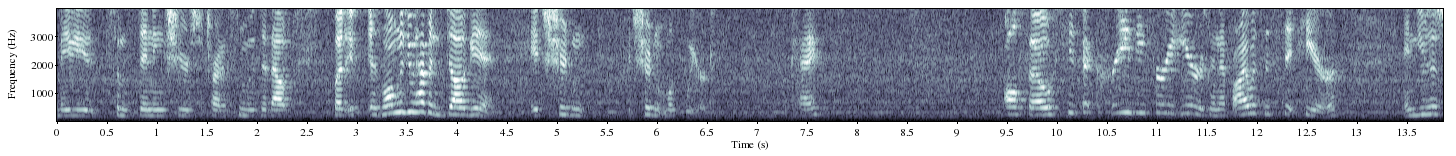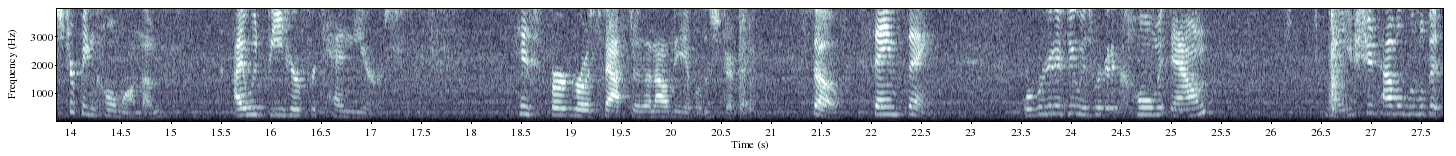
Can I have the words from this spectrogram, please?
maybe some thinning shears to try to smooth it out. But if, as long as you haven't dug in, it shouldn't, it shouldn't look weird. Okay? Also, he's got crazy furry ears, and if I was to sit here and use a stripping comb on them, I would be here for 10 years. His fur grows faster than I'll be able to strip it. So, same thing. What we're going to do is we're going to comb it down. Now, you should have a little bit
